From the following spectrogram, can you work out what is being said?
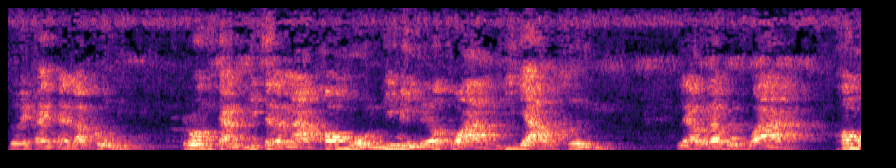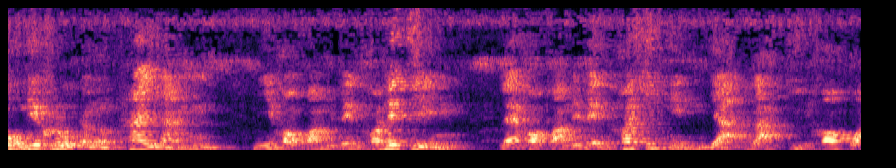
โดยให้แต่ละกลุ่ม ร่วมกันพิจารณาข้อมูลที่มีเนื้อความที่ยาวขึ้น แล้วระบุว่าข้อมูลที่ครูกำหนดให้นั้น มีข้อความที่เป็นข้อเท็จจริง และข้อความที่เป็นข้อคิดเห็นอย่างละกี่ข้อคว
